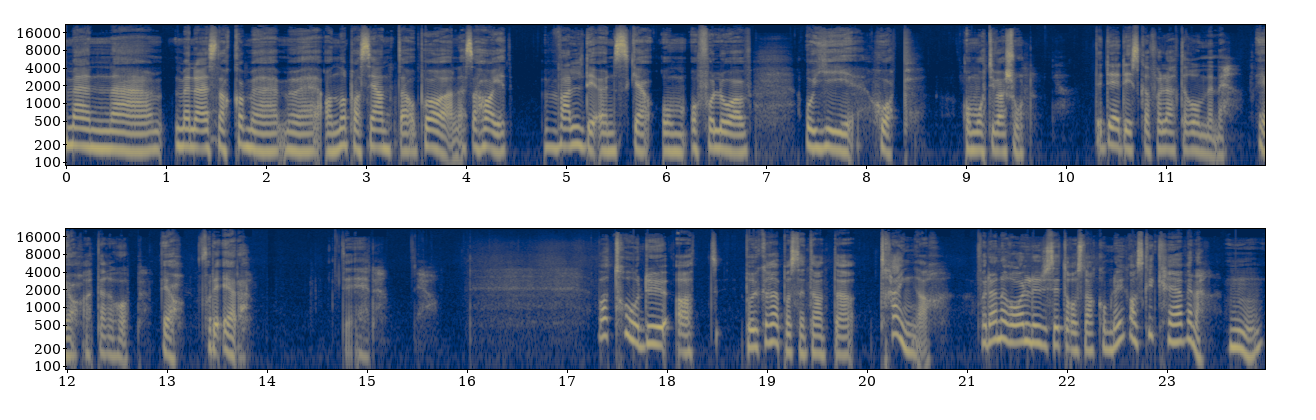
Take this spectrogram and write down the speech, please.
men, eh, men når jeg snakker med, med, andre pasienter og pårørende, så har jeg et veldig ønske om å få lov å gi håp og motivasjon. Det er det de skal forlate rommet med, ja. at det er håp. Ja, for det er det. Det er det, ja. Hva tror du at brukerrepresentanter trenger for denne rollen du sitter og snakker om, det er ganske krevende. Mm.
